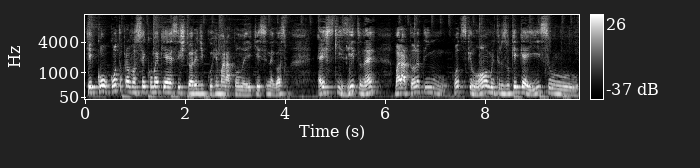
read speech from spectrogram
Que, conta para você como é que é essa história de correr maratona aí, que esse negócio é esquisito, né? Maratona tem quantos quilômetros? O que, que é isso?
